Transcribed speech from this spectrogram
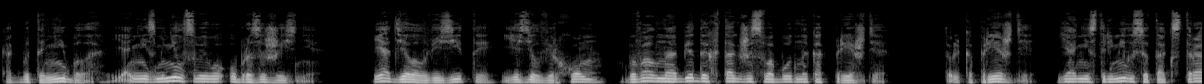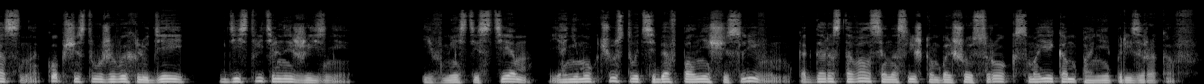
Как бы то ни было, я не изменил своего образа жизни. Я делал визиты, ездил верхом, бывал на обедах так же свободно, как прежде. Только прежде я не стремился так страстно к обществу живых людей, к действительной жизни. И вместе с тем я не мог чувствовать себя вполне счастливым, когда расставался на слишком большой срок с моей компанией призраков.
